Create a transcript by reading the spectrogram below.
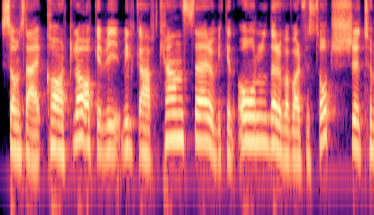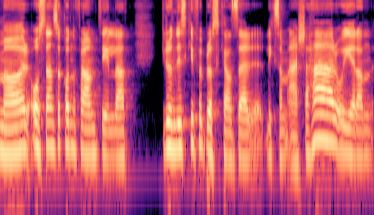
som så här kartlade okay, vilka har haft cancer och vilken ålder och vad var det för sorts eh, tumör. Och sen så kom de fram till att grundrisken för bröstcancer liksom är så här och er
